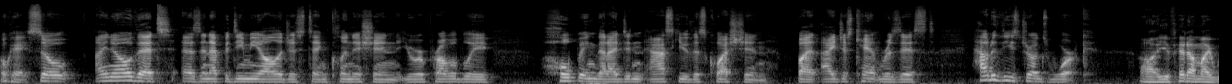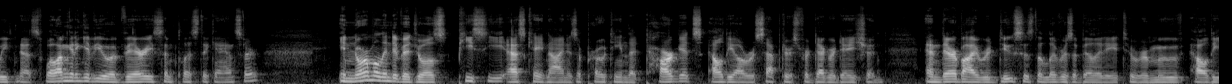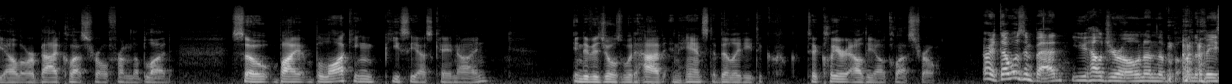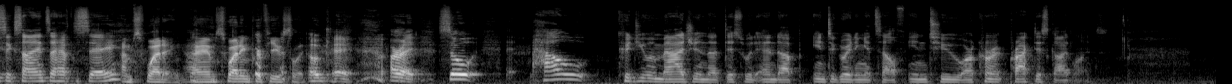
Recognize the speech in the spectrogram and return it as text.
Okay, so I know that as an epidemiologist and clinician, you were probably hoping that I didn't ask you this question, but I just can't resist. How do these drugs work? Uh, you've hit on my weakness. Well, I'm going to give you a very simplistic answer. In normal individuals, PCSK9 is a protein that targets LDL receptors for degradation and thereby reduces the liver's ability to remove LDL or bad cholesterol from the blood. So, by blocking PCSK9, individuals would have enhanced ability to, to clear LDL cholesterol. All right, that wasn't bad. You held your own on the on the basic science, I have to say. I'm sweating. I am sweating profusely. okay. All right. So, how could you imagine that this would end up integrating itself into our current practice guidelines?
